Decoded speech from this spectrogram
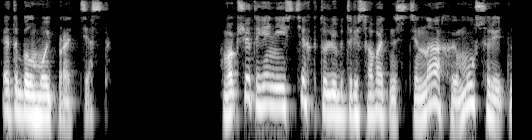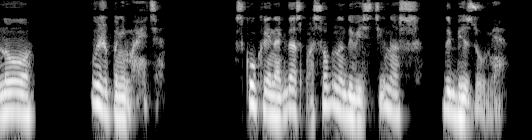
Это был мой протест. Вообще-то я не из тех, кто любит рисовать на стенах и мусорить, но... Вы же понимаете. Скука иногда способна довести нас до безумия.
